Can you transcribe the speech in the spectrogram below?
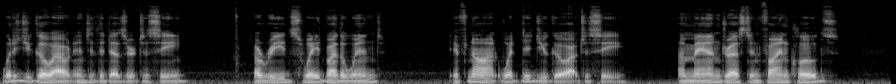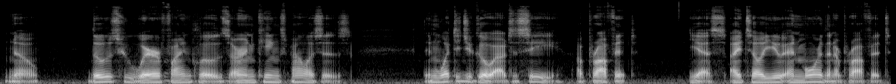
What did you go out into the desert to see? A reed swayed by the wind? If not, what did you go out to see? A man dressed in fine clothes? No. Those who wear fine clothes are in king's palaces. Then what did you go out to see? A prophet? Yes, I tell you, and more than a prophet.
